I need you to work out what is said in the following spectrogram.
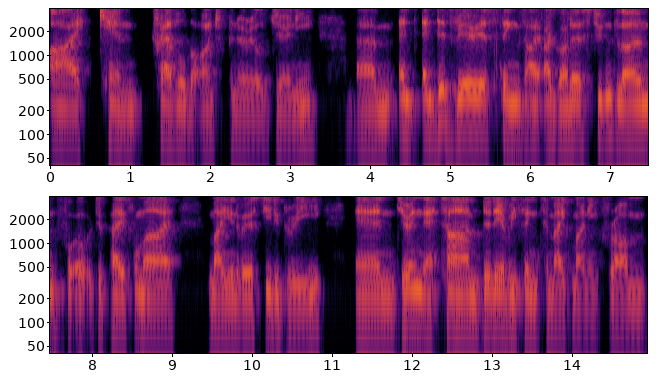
I can travel the entrepreneurial journey. Um, and and did various things. I, I got a student loan for to pay for my my university degree, and during that time, did everything to make money from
